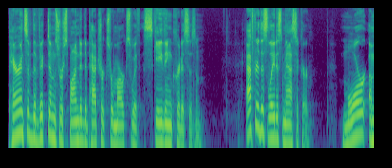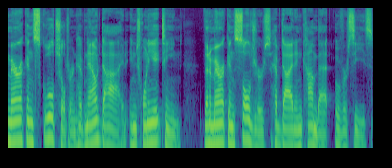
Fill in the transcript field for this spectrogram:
Parents of the victims responded to Patrick's remarks with scathing criticism. After this latest massacre, more American school children have now died in 2018 than American soldiers have died in combat overseas.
